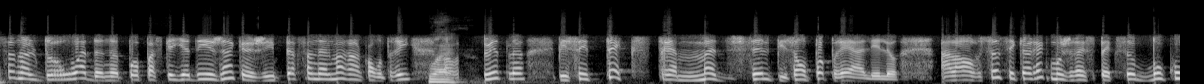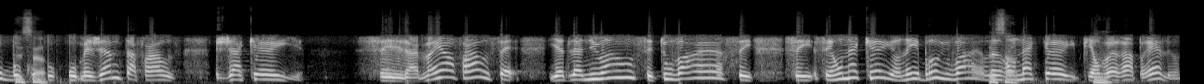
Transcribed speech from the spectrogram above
personne a le droit de ne pas, parce qu'il y a des gens que j'ai personnellement rencontrés Ouais. ensuite, là, puis c'est extrêmement difficile, puis ils sont pas prêts à aller là. Alors, ça, c'est correct. Moi, je respecte ça beaucoup, beaucoup, ça. beaucoup. Mais j'aime ta phrase. J'accueille. C'est la meilleure phrase. Il y a de la nuance, c'est ouvert, c'est, c'est, c'est on accueille, on a les bras ouverts, là, on accueille, puis on verra après, là.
